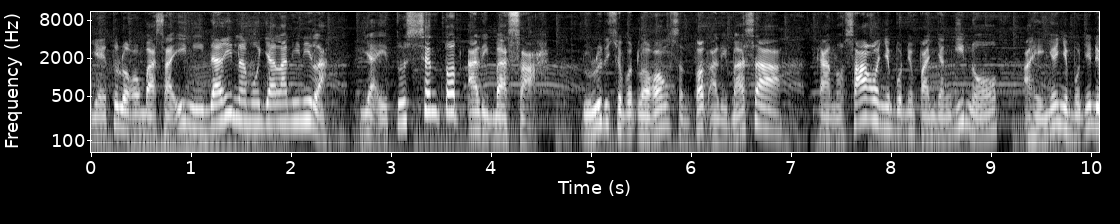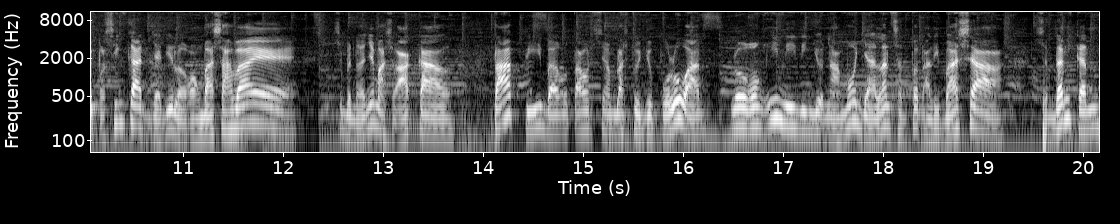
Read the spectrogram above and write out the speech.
yaitu lorong basah ini dari nama jalan inilah, yaitu Sentot Alibasa. Dulu disebut lorong Sentot Alibasa, karena Saro nyebutnya panjang gino, akhirnya nyebutnya dipersingkat jadi lorong basah bae. Sebenarnya masuk akal, tapi baru tahun 1970-an lorong ini dinjuk nama Jalan Sentot Alibasa. Sedangkan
